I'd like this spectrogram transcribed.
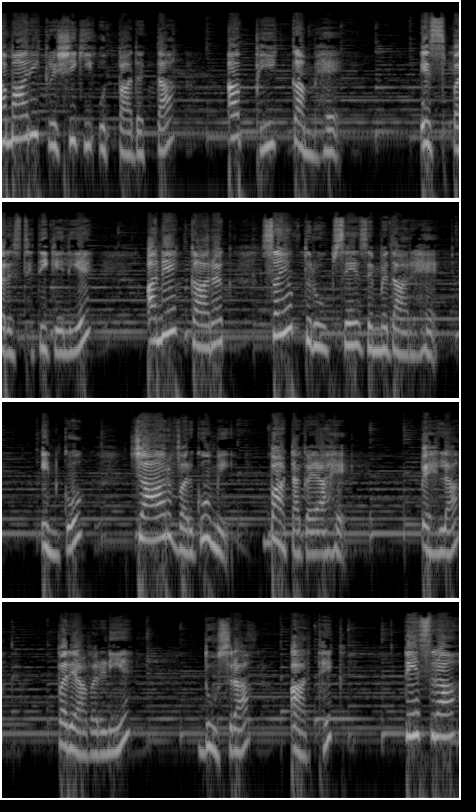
हमारी कृषि की उत्पादकता अब भी कम है। इस परिस्थिति के लिए अनेक कारक संयुक्त रूप से जिम्मेदार हैं। इनको चार वर्गों में बांटा गया है। पहला, पर्यावरणीय, दूसरा, आर्थिक, तीसरा,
